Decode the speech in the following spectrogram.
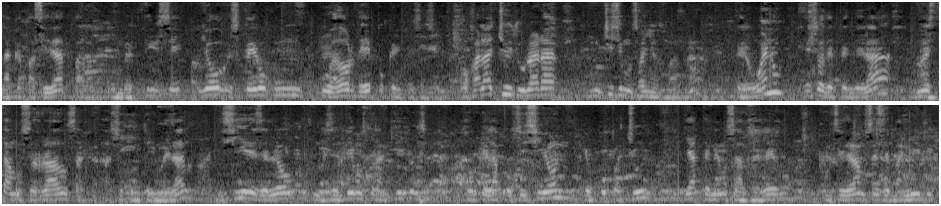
la capacidad para convertirse, yo espero, un jugador de época en Ojalá Chuy durara muchísimos años más, ¿no? Pero bueno, eso dependerá, no estamos cerrados a, a, su continuidad y sí, desde luego, nos sentimos tranquilos porque la posición que ocupa Chuy ya tenemos al relevo, consideramos ese magnífico,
